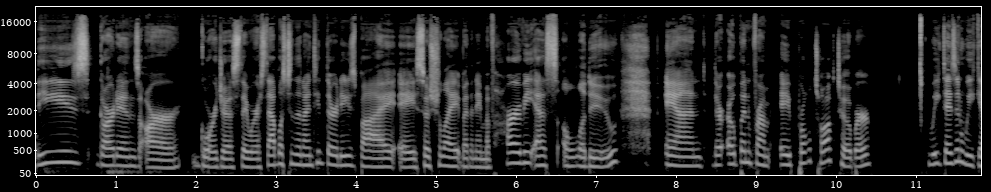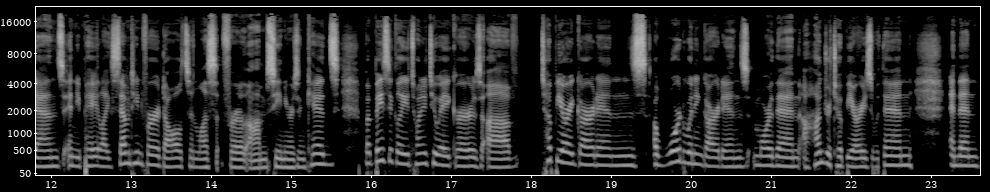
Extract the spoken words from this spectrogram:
These gardens are gorgeous. They were established in the 1930s by a socialite by the name of Harvey S. Ladew, and they're open from April to October weekdays and weekends and you pay like 17 for adults and less for um, seniors and kids but basically 22 acres of topiary gardens, award winning gardens, more than 100 topiaries within, and then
